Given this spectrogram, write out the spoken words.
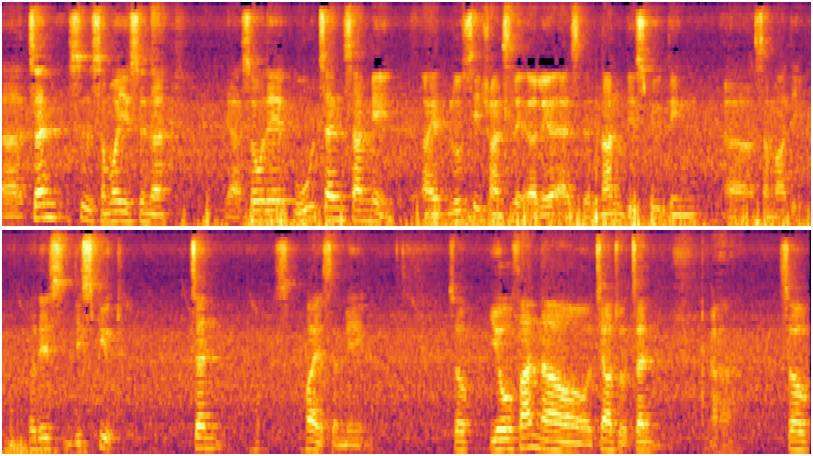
呃，真是什么意思呢？Yeah, so the 无真三昧，I loosely translate earlier as the non-disputing uh, samadhi. So this dispute, 真，what is the meaning? So 有烦恼叫做真，啊、uh,，so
